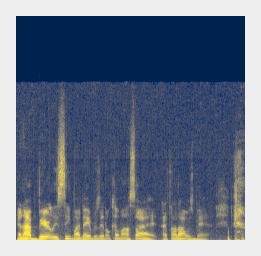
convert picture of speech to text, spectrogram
and I barely see my neighbors. They don't come outside. I thought I was bad.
